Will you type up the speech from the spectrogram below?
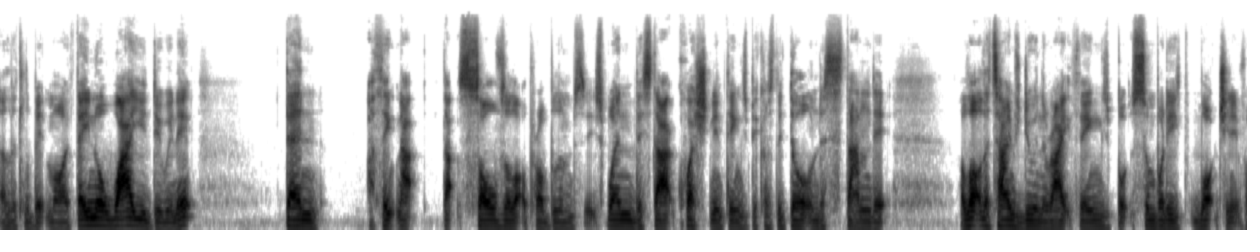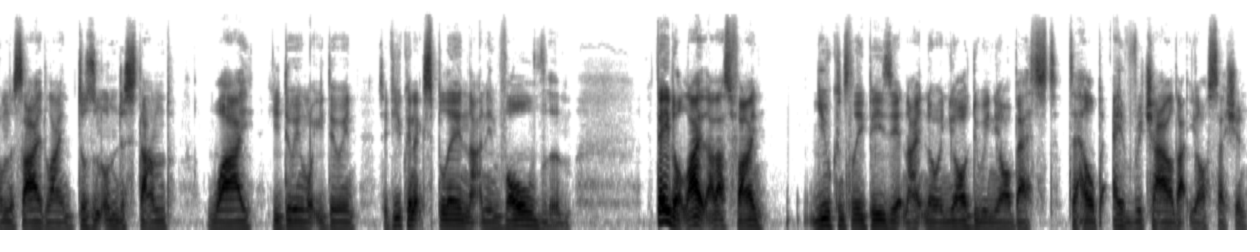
a little bit more. If they know why you're doing it, then I think that that solves a lot of problems. It's when they start questioning things because they don't understand it. A lot of the times you're doing the right things, but somebody watching it from the sideline doesn't understand why you're doing what you're doing. So if you can explain that and involve them they don't like that, that's fine. You can sleep easy at night knowing you're doing your best to help every child at your session.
